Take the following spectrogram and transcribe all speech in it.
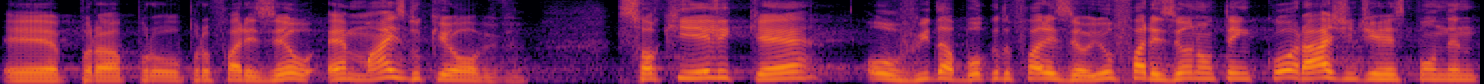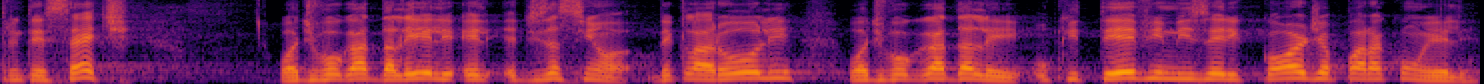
é, para o fariseu é mais do que óbvio. Só que ele quer ouvir da boca do fariseu. E o fariseu não tem coragem de responder no 37. O advogado da lei, ele, ele diz assim, ó, declarou-lhe o advogado da lei, o que teve misericórdia para com ele.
